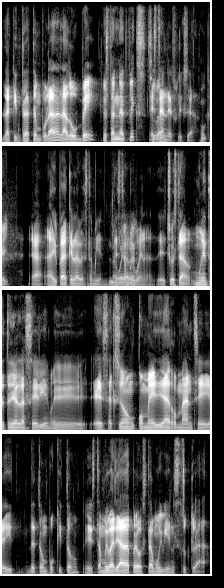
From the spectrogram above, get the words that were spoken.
la quinta temporada, la 2B, ¿Está en Netflix? Sí, está en Netflix ya. Ok. Ah, Ahí para que la veas también. La está muy ver. buena. De hecho, está muy entretenida la serie. eh, es acción, comedia, romance, y ahí de todo un poquito. Está muy variada, pero está muy bien estructurada.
